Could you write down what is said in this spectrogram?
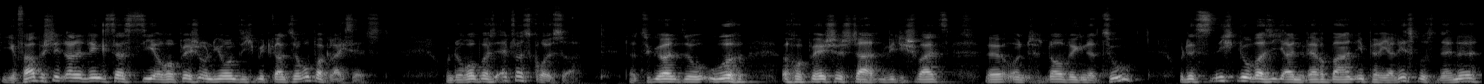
Die Gefahr besteht allerdings, dass die Europäische Union sich mit ganz Europa gleichsetzt. Und Europa ist etwas größer. Dazu gehören so ureuropäische Staaten wie die Schweiz äh, und Norwegen dazu. Und es ist nicht nur, was ich einen verbalen Imperialismus nenne,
